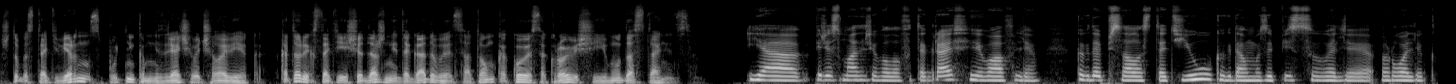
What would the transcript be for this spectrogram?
чтобы стать верным спутником незрячего человека, который, кстати, еще даже не догадывается о том, какое сокровище ему достанется. Я пересматривала фотографии Вафли, когда писала статью, когда мы записывали ролик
